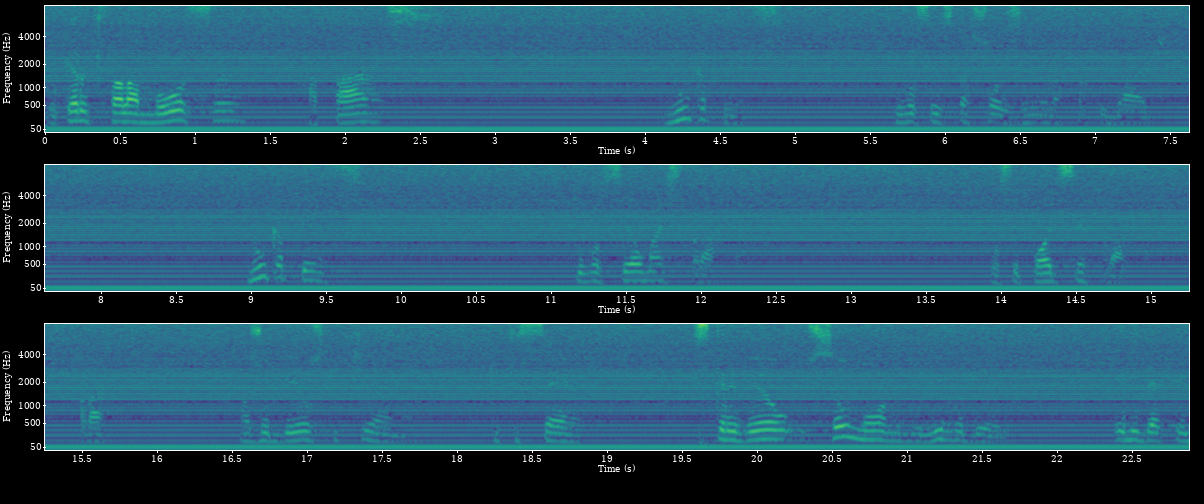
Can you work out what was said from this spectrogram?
Eu quero te falar, moça, rapaz, nunca pense que você está sozinho na faculdade. Nunca pense que você é o mais fraco. Você pode ser fraco, fraco, mas o Deus que te ama, que te serve, escreveu o seu nome no livro dele, ele detém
